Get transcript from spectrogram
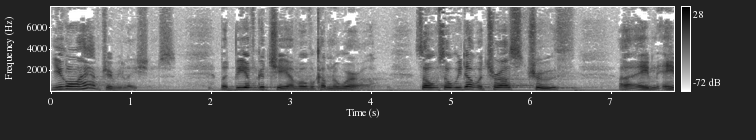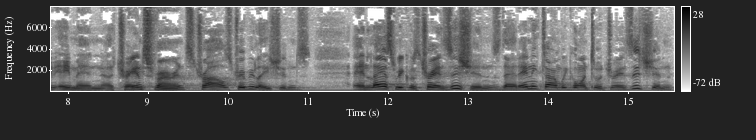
you're going to have tribulations, but be of good cheer, I've overcome the world. So, so we dealt with trust, truth, uh, amen, uh, transference, trials, tribulations. And last week was transitions, that anytime we go into a transition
